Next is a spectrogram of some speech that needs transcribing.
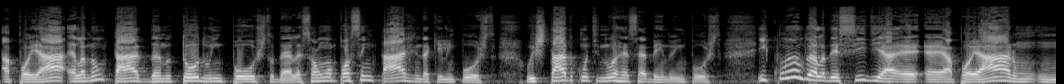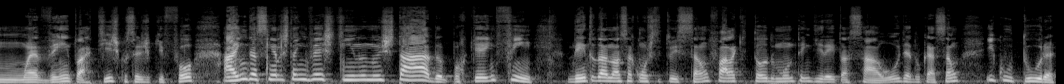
apoiar, ela não está dando todo o imposto dela, é só uma porcentagem daquele imposto. O Estado continua recebendo o imposto. E quando ela decide é, é, apoiar um, um, evento artístico, seja o que for, ainda assim ela está investindo no Estado, porque, enfim, dentro da nossa Constituição fala que todo mundo tem direito à saúde, educação e cultura.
